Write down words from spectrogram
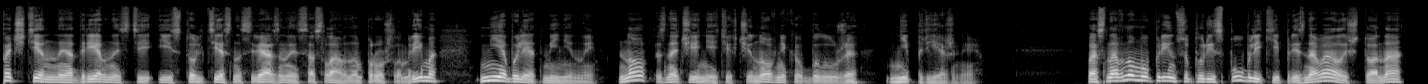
почтенные от древности и столь тесно связанные со славным прошлым Рима, не были отменены, но значение этих чиновников было уже не прежнее. По основному принципу республики признавалось, что она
